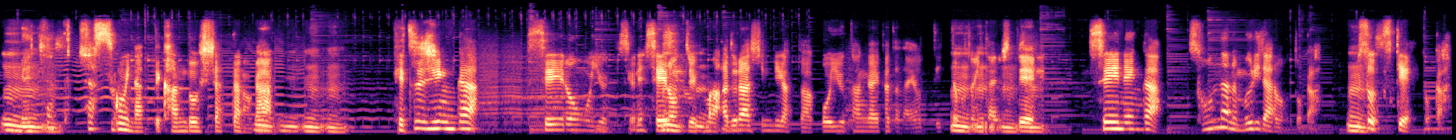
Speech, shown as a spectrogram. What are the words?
うん。めちゃくちゃすごいなって感動しちゃったのが、うんうんうん鉄人が正論を言うんですよね。正論というか、うんまあ、アドラー心理学とはこういう考え方だよって言ったうんことに対して、うんうん。青年がそんなの無理だろうとか、うん。嘘つけとか、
